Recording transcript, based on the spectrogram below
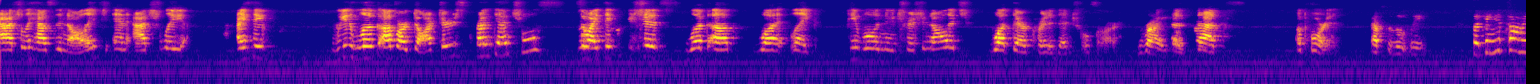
actually has the knowledge and actually, I think we look up our doctor's credentials. So I think we should look up what like people in nutrition knowledge, what their credentials are. right, That- That's important. absolutely. So can you tell me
